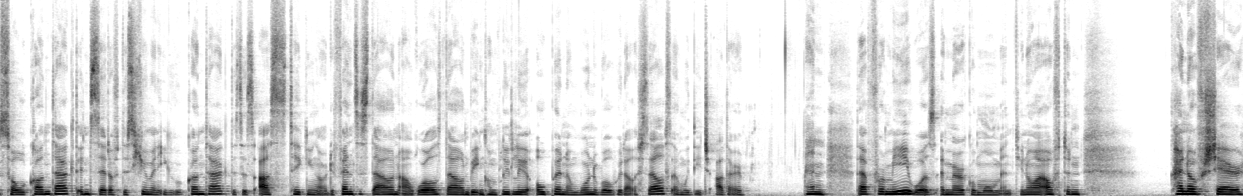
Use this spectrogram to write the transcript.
soul contact instead of this human ego contact. This is us taking our defenses down our walls down being completely open and vulnerable with ourselves and with each other. And that for me was a miracle moment. You know i often kind of share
